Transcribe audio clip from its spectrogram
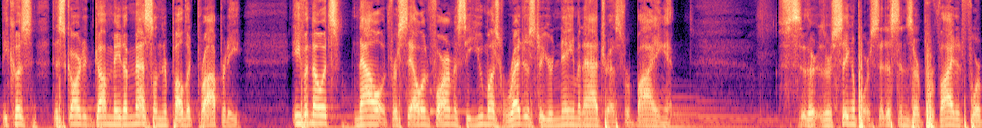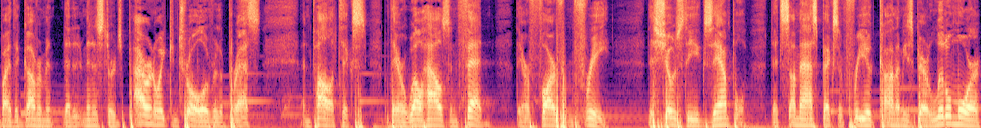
because discarded gum made a mess on their public property. Even though it's now for sale in pharmacy, you must register your name and address for buying it. So their, their Singapore citizens are provided for by the government that administers paranoid control over the press and politics, but they are well housed and fed. They are far from free. This shows the example that some aspects of free economies bear little more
